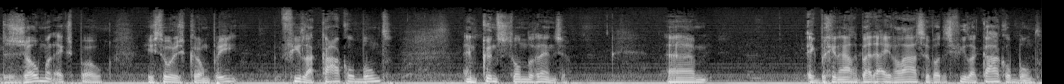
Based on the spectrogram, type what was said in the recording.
de zomerexpo, historisch Grand Prix, Villa Kakelbond en Kunst zonder grenzen. Ehm, ik begin eigenlijk bij de ene laatste. Wat is Villa Kakelbond?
